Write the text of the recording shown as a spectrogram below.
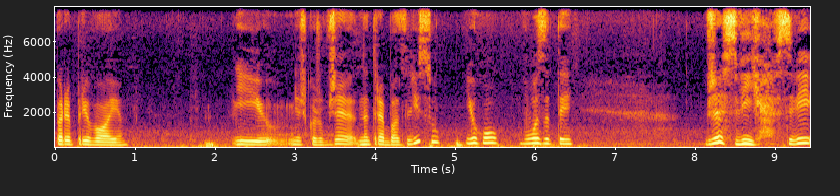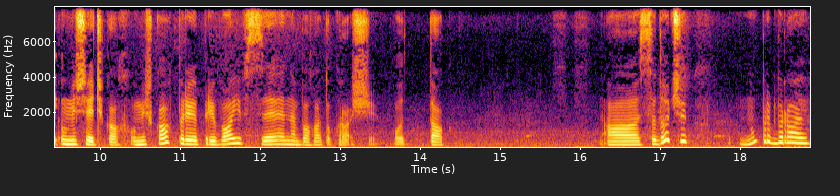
перепріває. І я ж кажу, вже не треба з лісу його возити. Вже свій, свій у мішечках. У мішках перепріває все набагато краще. От так. А садочок, ну, прибираю.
